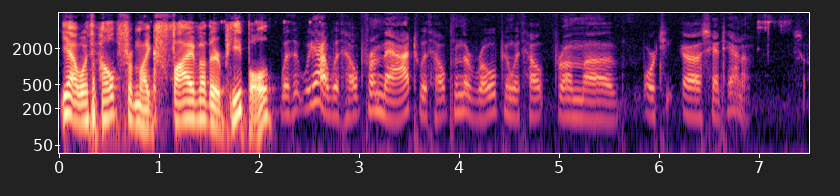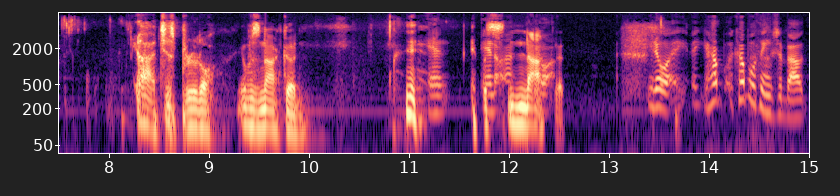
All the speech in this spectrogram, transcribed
Yeah, with help from like five other people. With yeah, with help from Matt, with help from the rope, and with help from uh, Orti- uh, Santana. Ah, just brutal. It was not good. And It was and uh, not you know, good. You know, a, a couple- a couple of things about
